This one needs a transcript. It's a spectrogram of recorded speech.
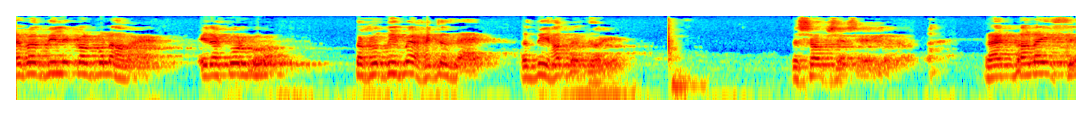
এবার দিলে কল্পনা হয়। এটা করব, তখন দুই পায়ে হেঁটে যায় দুই হাতে ধরে সব শেষ হয়ে গেল। রাত বানাইছে,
